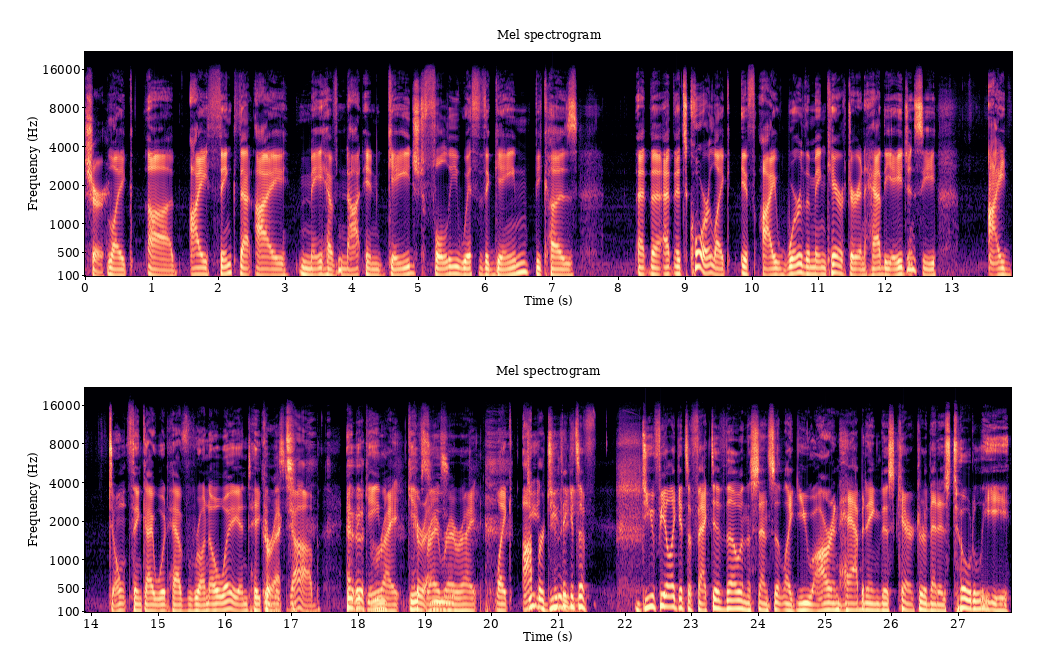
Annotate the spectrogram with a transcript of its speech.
Sure. like uh, I think that I may have not engaged fully with the game because at the at its core, like if I were the main character and had the agency, I don't think I would have run away and taken Correct. this job. And the game Right. gives Right, you right, right. like Do you, opportunity. do you think it's a? Do you feel like it's effective though, in the sense that like you are inhabiting this character that is totally,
